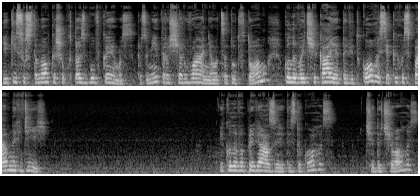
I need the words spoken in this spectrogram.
якісь установки, щоб хтось був кимось. Розумієте, розчарування оце тут в тому, коли ви чекаєте від когось якихось певних дій. І коли ви прив'язуєтесь до когось, чи до чогось,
